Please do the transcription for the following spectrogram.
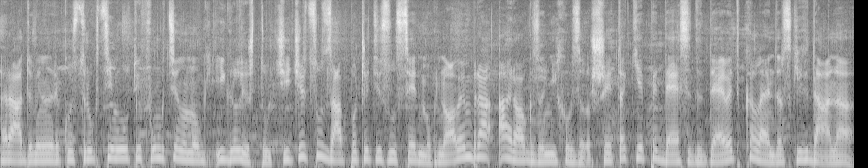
Radovi na rekonstrukciji multifunkcionalnog igrališta u Čičevcu započeti su 7. novembra, a rok za njihov završetak je 59 kalendarskih dana.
